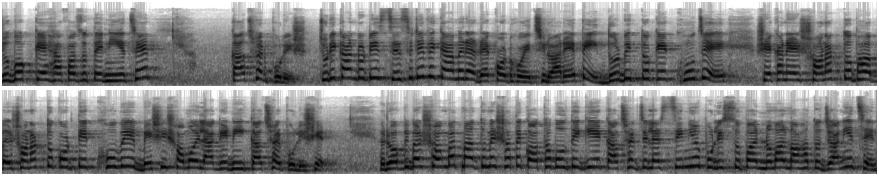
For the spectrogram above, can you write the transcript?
যুবককে হেফাজতে নিয়েছে কাছাড় পুলিশ। চুরিকাণ্ডটি সিসিটিভি ক্যামেরায় রেকর্ড হয়েছিল আর এতেই দুর্বৃত্তকে খুঁজে সেখানে শনাক্তভাবে শনাক্ত করতে খুবই বেশি সময় লাগেনি কাছাড় পুলিশের। রবিবার সংবাদ মাধ্যমের সাথে কথা বলতে গিয়ে কাছাড় জেলার senior police super Nomal Mahato জানিয়েছেন,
